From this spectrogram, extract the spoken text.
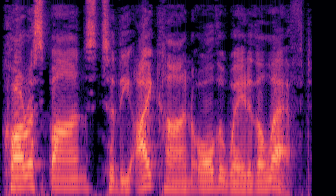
corresponds to the icon all the way to the left.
